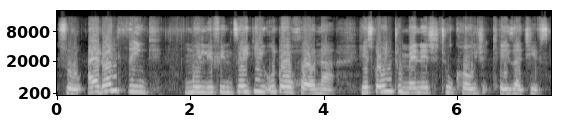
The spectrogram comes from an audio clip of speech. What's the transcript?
So I don't think Molefi Ntseki Utohona he's going to manage to coach Kaizer Chiefs.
